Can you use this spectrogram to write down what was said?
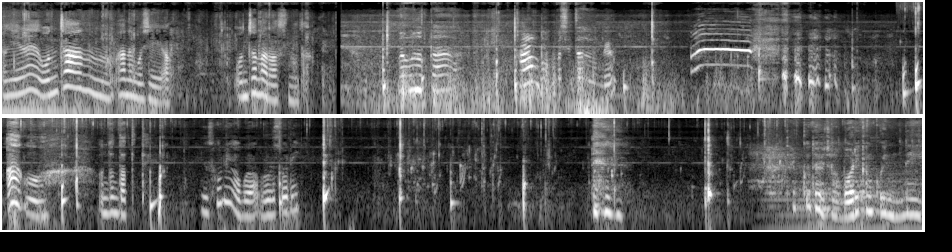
여기는 온천 하는 곳이에요. 온천하러 왔습니다. 너무 좋다. 사람도 없고 진짜 좋은데요? 아이고 완전 따뜻해 이 소리가 뭐야? 물소리? 탱크들 저 머리 감고 있는데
